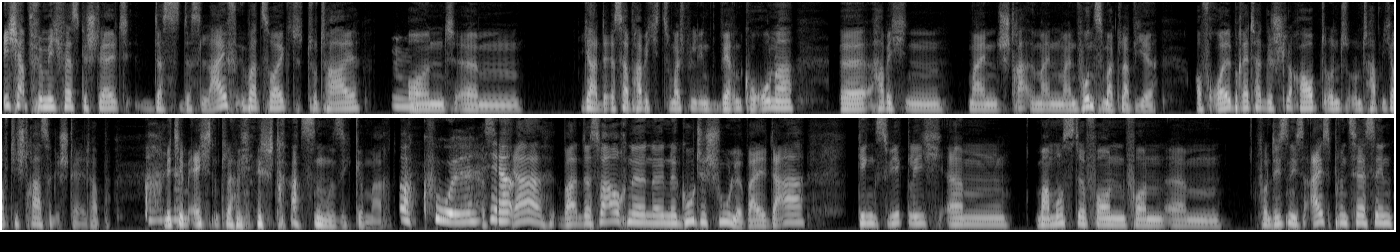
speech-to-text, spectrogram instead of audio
ich habe für mich festgestellt, dass das Live überzeugt total. Mhm. Und ähm, ja, deshalb habe ich zum Beispiel in, während Corona äh, habe ich ein, mein, mein, mein Wohnzimmerklavier auf Rollbretter geschraubt und, und habe mich auf die Straße gestellt, habe oh, mit ja. dem echten Klavier Straßenmusik gemacht. Oh, cool. Das, ja, ja war, das war auch eine, eine, eine gute Schule, weil da ging es wirklich, ähm, man musste von, von, ähm, von Disneys Eisprinzessin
